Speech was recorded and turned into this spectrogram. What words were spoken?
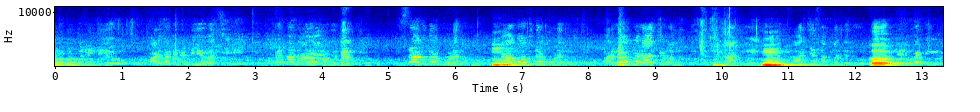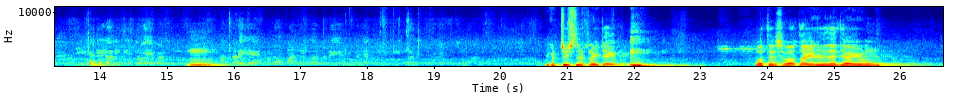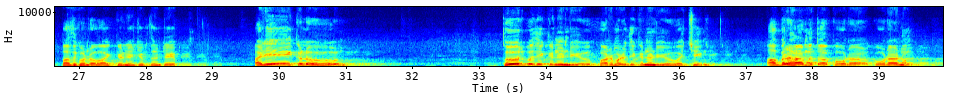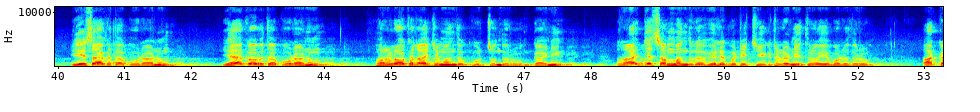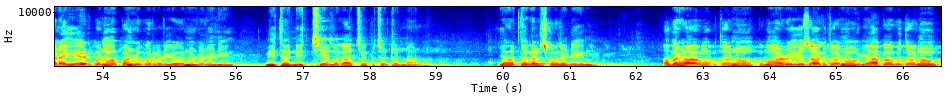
ఇక్కడ చూసినట్లయితే మొత్తం స్వాత ఎనిమిది అధ్యాయం పదకొండవ వాక్యం నేను చెబుతుంటే అనేకులు తూర్పు దిక్కు నుండి పడమటి దిక్కు నుండి వచ్చి అబ్రహాముతో కూడా కూడాను ఈసాకుతో కూడాను యాకోబుతో కూడాను పరలోక రాజ్యమందు కూర్చుందరు. కానీ రాజ్య సంబంధులు వెలుపటి చీకటిలోనే త్రోయబడుదురు. అక్కడ ఏడుపును పండ్లు కొరుగుడు నుండనని మీతో నిశ్చయముగా చెప్పుచుంటున్నాను. ఎవరితో కలుసుకోవాలండి? అబ్రహాముతోనూ కుమారుడు ఈసాకుతోనూ యాకోబుతోనూ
